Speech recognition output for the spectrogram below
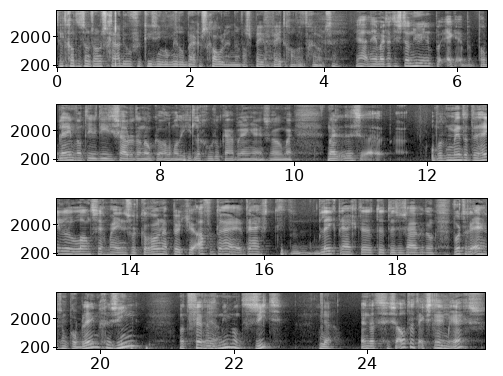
Het had zo'n zo'n schaduwverkiezing op middelbare scholen en dan was PVV toch altijd het grootste. ja, nee, maar dat is dan nu een pro- een probleem, want die, die zouden dan ook allemaal de Hitlergroet elkaar brengen en zo. Maar, maar is, eh, op het moment dat het hele land zeg maar, in een soort coronaputje afdreigt, leeg dreigt te, te, te zuigen, dan wordt er ergens een probleem gezien, wat verder Ja. niemand ziet. Ja. En dat is altijd extreem rechts.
